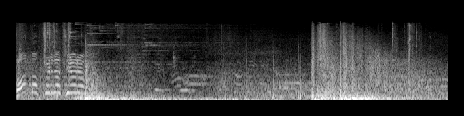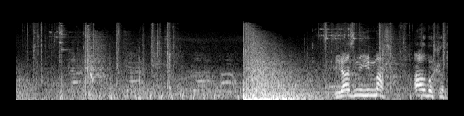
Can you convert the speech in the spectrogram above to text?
Bomba fırlatıyorum! Biraz mühimmat. Al bakalım.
